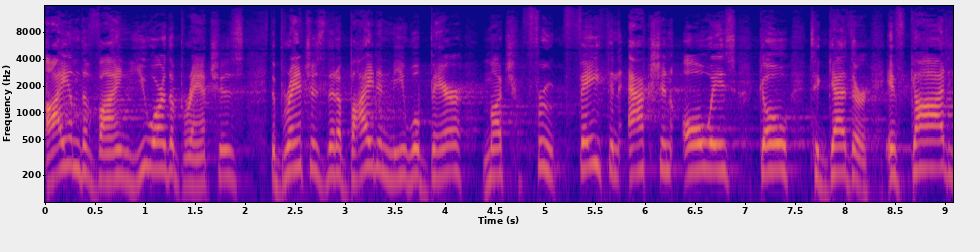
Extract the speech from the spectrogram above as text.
I am the vine, you are the branches. The branches that abide in me will bear much fruit. Faith and action always go together. If God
